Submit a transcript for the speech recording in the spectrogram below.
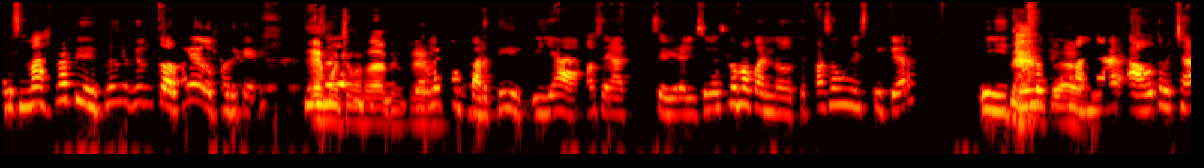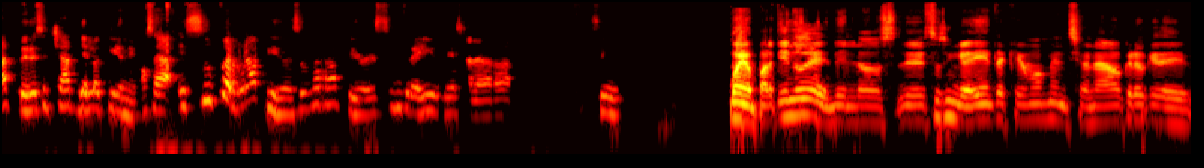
es más rápido incluso que un correo porque es mucho más rápido, claro. compartir y ya, o sea, se viralizó. Es como cuando te pasa un sticker y tú lo quieres mandar a otro chat, pero ese chat ya lo tiene. O sea, es súper rápido, es súper rápido, es increíble esa, la verdad. Sí. Bueno, partiendo de, de, los, de estos ingredientes que hemos mencionado, creo que,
